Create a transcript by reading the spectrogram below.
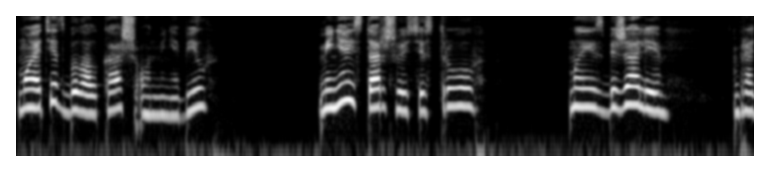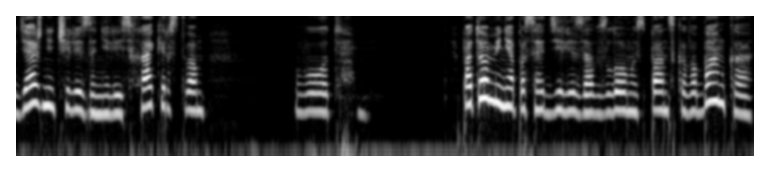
Мой отец был алкаш, он меня бил. Меня и старшую сестру мы сбежали, бродяжничали, занялись хакерством. Вот. Потом меня посадили за взлом испанского банка.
